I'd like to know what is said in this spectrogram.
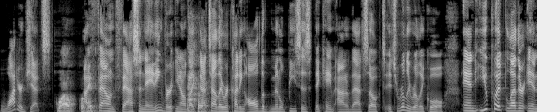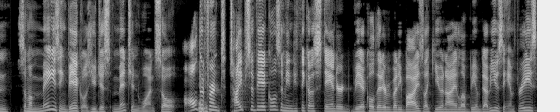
water jets. Wow. Okay. I found fascinating. You know, like that's how they were cutting all the middle pieces that came out of that. So it's, it's really, really cool. And you put leather in some amazing vehicles. You just mentioned one. So all mm-hmm. different types of vehicles. I mean, you think of a standard vehicle that everybody buys? Like you and I love BMWs, the M3s,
